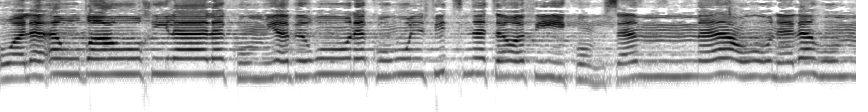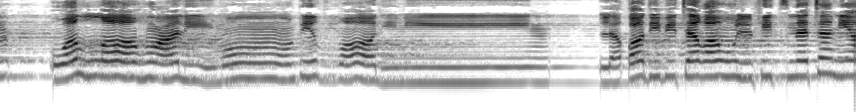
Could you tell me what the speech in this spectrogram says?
ولأوضعوا خلالكم يبغونكم الفتنة وفيكم سماعون لهم والله عليم بالظالمين. لقد ابتغوا الفتنة من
